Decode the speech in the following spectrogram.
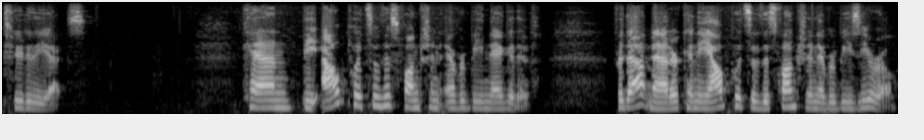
2 to the x. Can the outputs of this function ever be negative? For that matter, can the outputs of this function ever be 0?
